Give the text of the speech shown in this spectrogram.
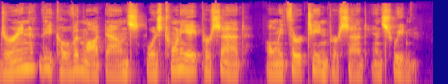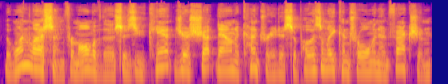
during the COVID lockdowns was 28%, only 13% in Sweden. The one lesson from all of this is you can't just shut down a country to supposedly control an infection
